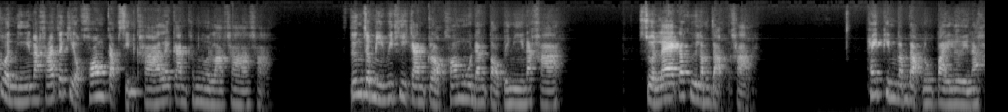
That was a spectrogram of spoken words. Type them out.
ส่วนนี้นะคะจะเกี่ยวข้องกับสินค้าและการคำนวณราคาค่ะ ซึ่งจะมีวิธีการกรอกข้อมูลดังต่อไปนี้นะคะ ส่วนแรกก็คือลำดับค่ะ ให้พิมพ์ลำดับลงไปเลยนะค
